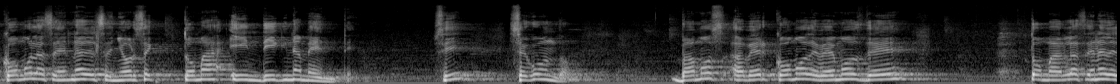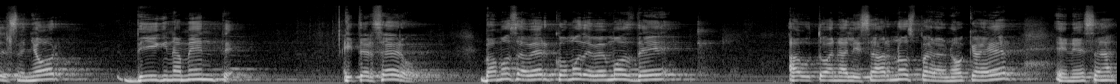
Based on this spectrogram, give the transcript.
cómo la cena del Señor se toma indignamente. ¿Sí? Segundo, vamos a ver cómo debemos de tomar la cena del Señor dignamente. Y tercero, vamos a ver cómo debemos de autoanalizarnos para no caer en esa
